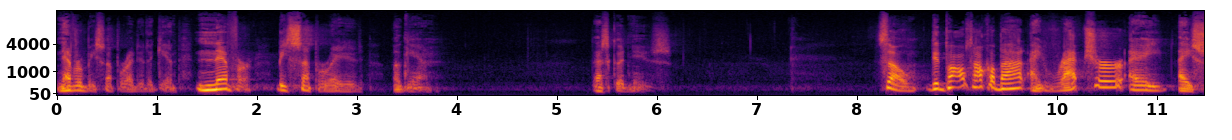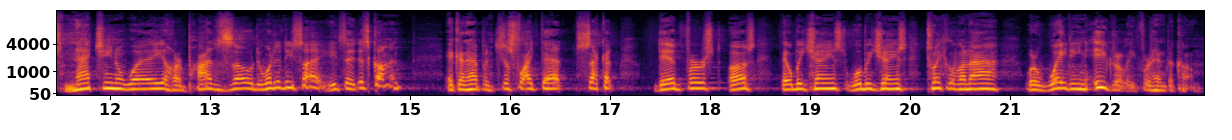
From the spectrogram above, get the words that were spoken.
Never be separated again. Never be separated again. That's good news. So, did Paul talk about a rapture, a, a snatching away, harpazo? What did he say? He said, it's coming. It can happen just like that. Second, dead first, us, they'll be changed, we'll be changed. Twinkle of an eye, we're waiting eagerly for him to come.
